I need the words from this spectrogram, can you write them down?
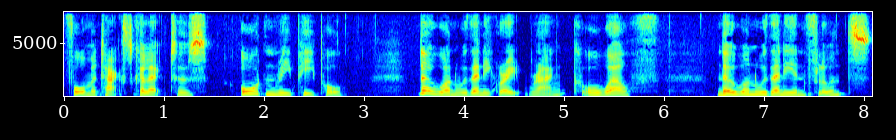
former tax collectors, ordinary people, no one with any great rank or wealth, no one with any influence,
